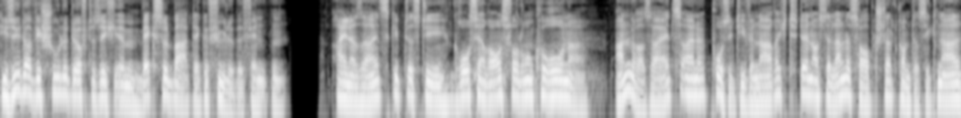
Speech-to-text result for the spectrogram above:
Die Süderwisch-Schule dürfte sich im Wechselbad der Gefühle befinden. Einerseits gibt es die große Herausforderung Corona. Andererseits eine positive Nachricht, denn aus der Landeshauptstadt kommt das Signal,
